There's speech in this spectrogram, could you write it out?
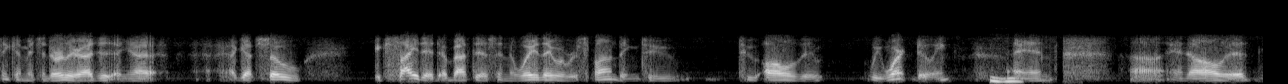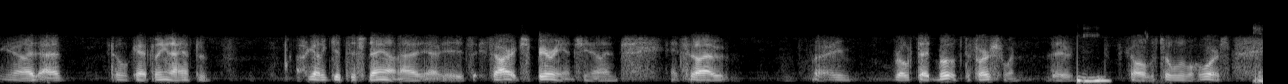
think I mentioned earlier, I just you know I, I got so excited about this and the way they were responding to to all that we weren't doing, Mhm. and uh, and all that you know I, I told Kathleen I have to I got to get this down. I, I it's it's our experience, you know, and and so I I wrote that book, the first one, the, Mhm. called The Soul of a Horse, The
